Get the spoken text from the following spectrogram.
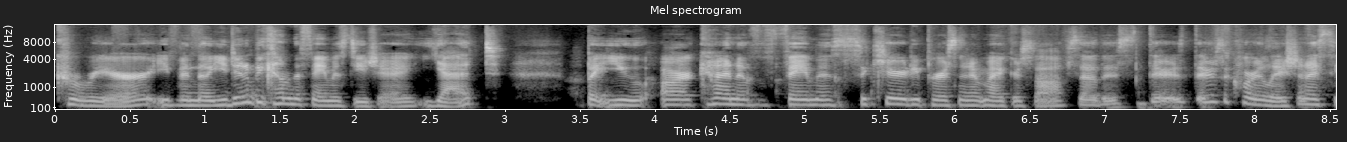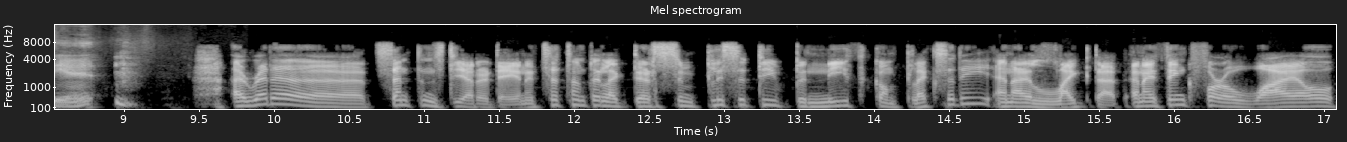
career, even though you didn't become the famous DJ yet, but you are kind of a famous security person at Microsoft. So there's there's there's a correlation. I see it. I read a sentence the other day and it said something like there's simplicity beneath complexity. And I like that. And I think for a while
